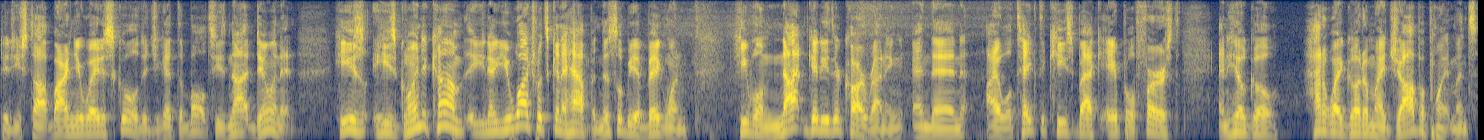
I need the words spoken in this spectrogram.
Did you stop by on your way to school? Did you get the bolts? He's not doing it. He's he's going to come. You know, you watch what's going to happen. This will be a big one. He will not get either car running, and then I will take the keys back April first, and he'll go. How do I go to my job appointments?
